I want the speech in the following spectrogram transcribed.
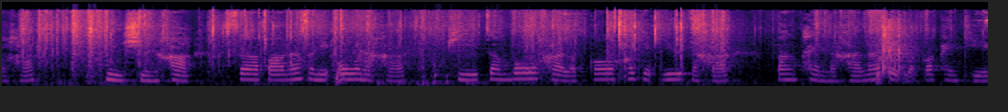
นะคะหนึ่งชิ้นค่ะ ซาเปาหน้าซานิโอนะคะ พีจัมโบ้ค่ะ แล้วก็ข้าวเกรี๊ยวยืดนะคะปังแผ่นนะคะ หน้าเป็ดแล้วก็แพนเค้ก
